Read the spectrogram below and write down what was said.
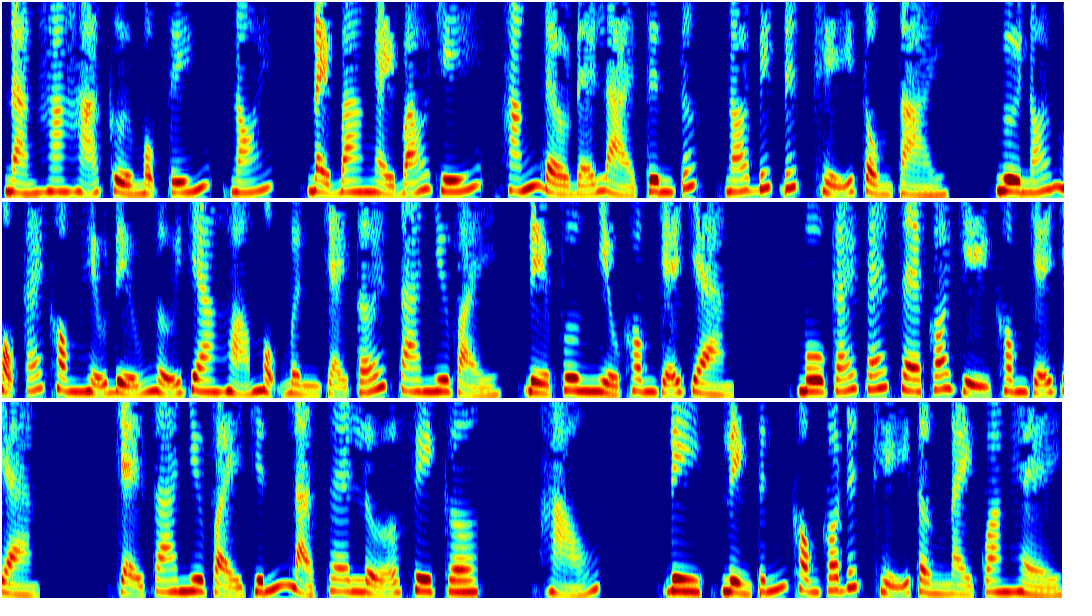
nàng ha hả cười một tiếng, nói, này ba ngày báo chí, hắn đều để lại tin tức, nói biết đích khỉ tồn tại. Người nói một cái không hiểu điệu ngữ gia hỏa một mình chạy tới xa như vậy, địa phương nhiều không dễ dàng. Mua cái vé xe có gì không dễ dàng. Chạy xa như vậy chính là xe lửa phi cơ. Hảo, đi, liền tính không có đích khỉ tầng này quan hệ,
